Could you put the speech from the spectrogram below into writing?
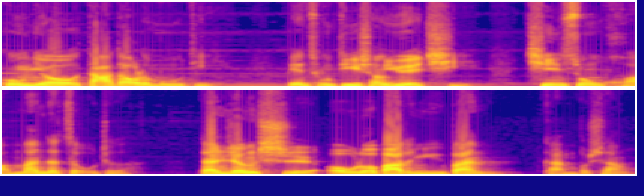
公牛达到了目的，便从地上跃起，轻松缓慢地走着，但仍使欧罗巴的女伴赶不上。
